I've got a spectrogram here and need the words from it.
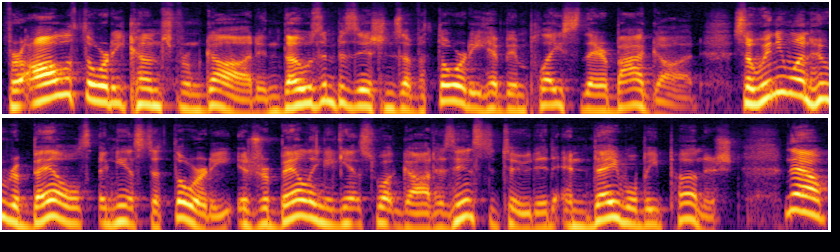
for all authority comes from God, and those in positions of authority have been placed there by God. So anyone who rebels against authority is rebelling against what God has instituted, and they will be punished. Now,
